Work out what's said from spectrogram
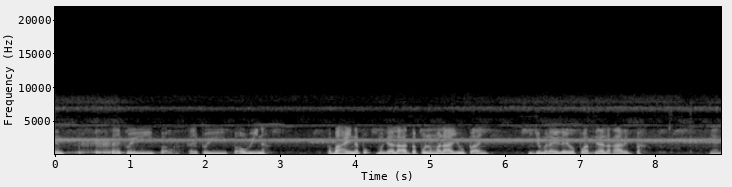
Yan. Tayo po'y, pa, tayo po'y pauwi na. Pabahay na po. Maglalakad pa po ng malayo pa ay. Medyo malayo po ang tinalakarin pa. Yan.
